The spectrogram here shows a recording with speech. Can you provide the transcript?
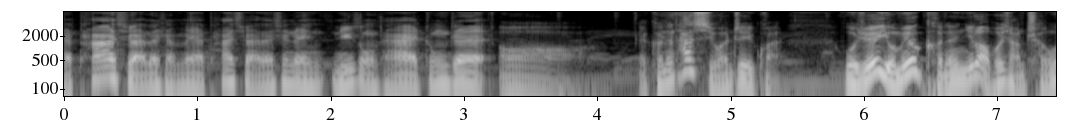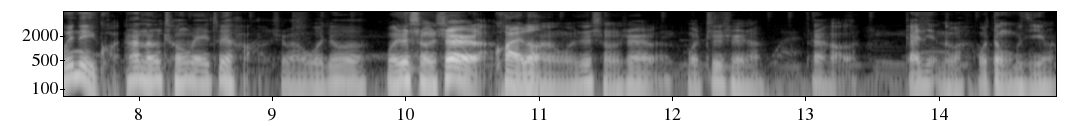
他选的什么呀？他选的是那女总裁钟真，哦，哎可能他喜欢这一款。我觉得有没有可能你老婆想成为那一款她能成为最好是吧？我就我就省事儿了，快乐？嗯，我就省事儿了，我支持她，太好了，赶紧的吧，我等不及了。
